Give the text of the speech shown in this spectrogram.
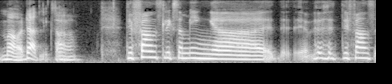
mördad. Liksom. Ja. Det fanns liksom inga... Det fanns...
